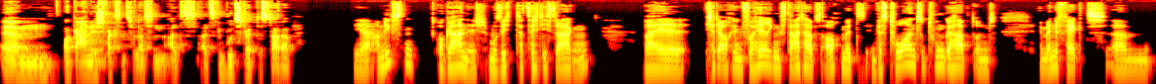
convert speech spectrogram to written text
ähm, organisch wachsen zu lassen als, als gebootstrapptes Startup? Ja, am liebsten organisch, muss ich tatsächlich sagen, weil ich hatte auch in den vorherigen Startups auch mit Investoren zu tun gehabt und im Endeffekt ähm,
